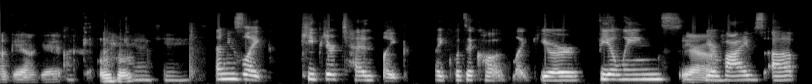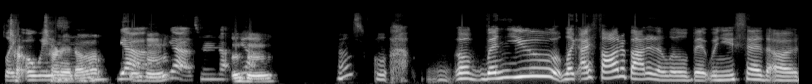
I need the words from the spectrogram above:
Okay, okay. Okay. Mm-hmm. Okay, okay. That means like keep your tent like like what's it called? Like your feelings, Yeah. your vibes up. Like Tur- always turn it up. Yeah, Mhm. yeah, turn it up. Yeah. Mm-hmm. That's cool. Uh, when you like, I thought about it a little bit when you said uh,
